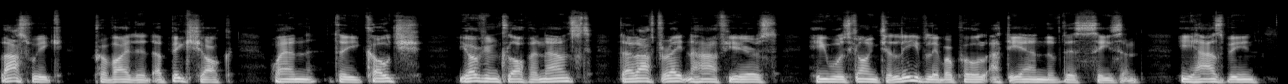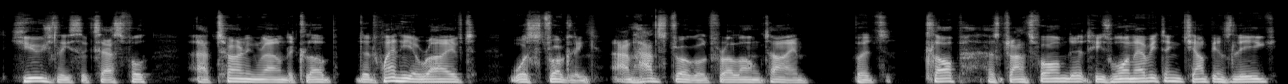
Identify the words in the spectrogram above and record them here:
last week provided a big shock when the coach Jurgen Klopp announced that after eight and a half years, he was going to leave Liverpool at the end of this season. He has been hugely successful at turning around a club that when he arrived was struggling and had struggled for a long time. But Klopp has transformed it. He's won everything, Champions League,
